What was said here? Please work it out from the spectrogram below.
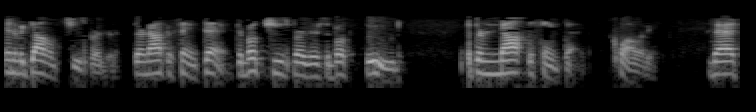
and a McDonald's cheeseburger. They're not the same thing. They're both cheeseburgers. They're both food, but they're not the same thing quality. That's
